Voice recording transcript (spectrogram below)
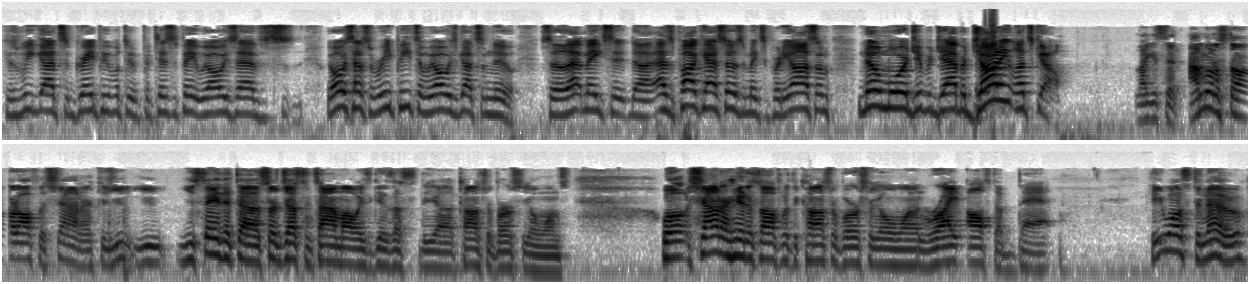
because we got some great people to participate. We always have. We always have some repeats and we always got some new. So that makes it, uh, as a podcast host, it makes it pretty awesome. No more jibber jabber. Johnny, let's go. Like I said, I'm going to start off with Shiner because you, you, you say that uh, Sir Justin Time always gives us the uh, controversial ones. Well, Shiner hit us off with the controversial one right off the bat. He wants to know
